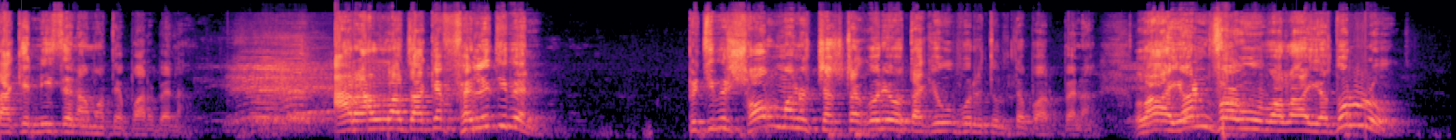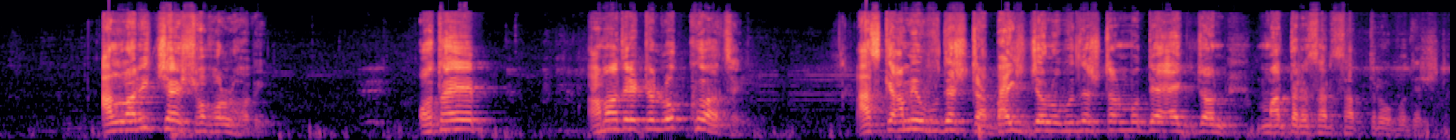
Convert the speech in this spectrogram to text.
তাকে নিচে নামাতে পারবে না। আর আল্লাহ যাকে ফেলে দিবেন, পৃথিবীর সব মানুষ চেষ্টা করেও তাকে উপরে তুলতে পারবে না। লা ইয়ানফাউ ওয়া লা ইয়াদুররু। আল্লাহর ইচ্ছায় সফল হবে। অতএব আমাদের একটা লক্ষ্য আছে। আজকে আমি উপদেষ্টা, বাইশ জন উপদেষ্টার মধ্যে একজন মাদ্রাসার ছাত্র উপদেষ্টা।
